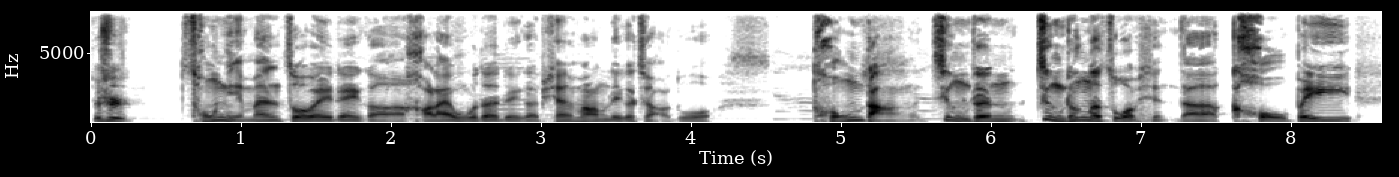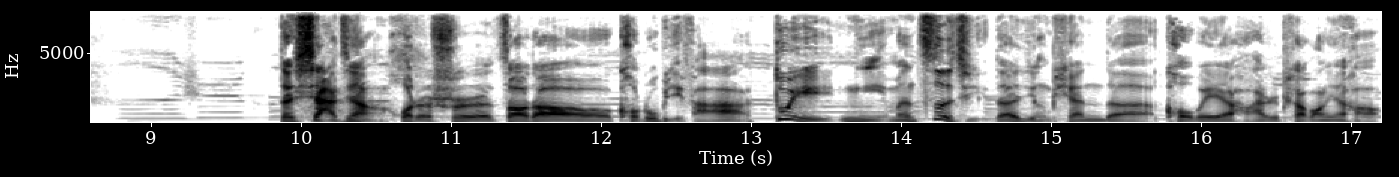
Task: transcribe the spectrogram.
就是从你们作为这个好莱坞的这个片方的这个角度，同档竞争竞争的作品的口碑的下降，或者是遭到口诛笔伐，对你们自己的影片的口碑也好，还是票房也好，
